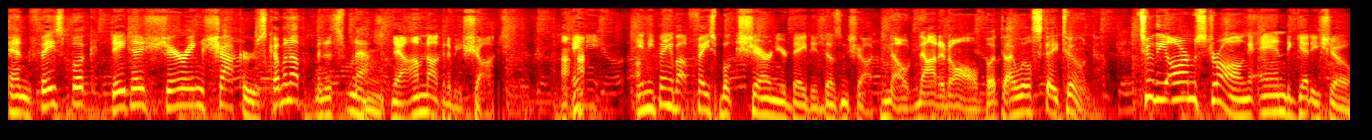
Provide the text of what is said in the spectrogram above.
and Facebook data sharing shockers coming up minutes from now. Hmm. Yeah, I'm not going to be shocked. Uh-uh. Any, anything about Facebook sharing your data doesn't shock me. No, not at all. But I will stay tuned. To the Armstrong and Getty Show.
